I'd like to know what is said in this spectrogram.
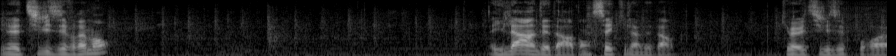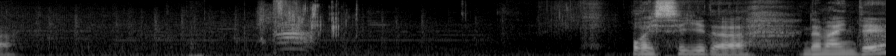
Il a utilisé vraiment. Il a un dédard, on sait qu'il a un dédard. Qu'il va l'utiliser pour... euh, Pour essayer de, de minder.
